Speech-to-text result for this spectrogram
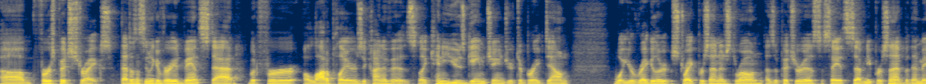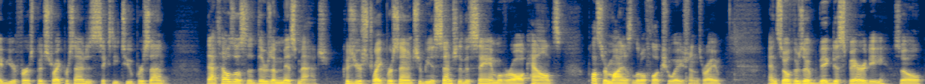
um, first pitch strikes. That doesn't seem like a very advanced stat, but for a lot of players, it kind of is. Like, can you use Game Changer to break down what your regular strike percentage thrown as a pitcher is? To say it's 70%, but then maybe your first pitch strike percentage is 62%. That tells us that there's a mismatch because your strike percentage should be essentially the same over all counts, plus or minus little fluctuations, right? And so if there's a big disparity, so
